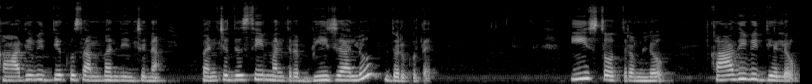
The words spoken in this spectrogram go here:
కాది విద్యకు సంబంధించిన పంచదశి మంత్ర బీజాలు దొరుకుతాయి. ఈ స్తోత్రంలో కాది విద్యలో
